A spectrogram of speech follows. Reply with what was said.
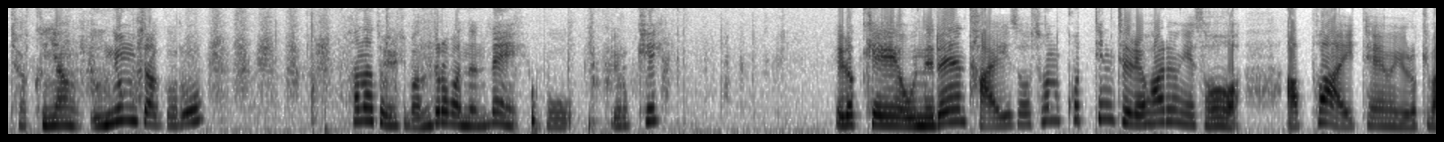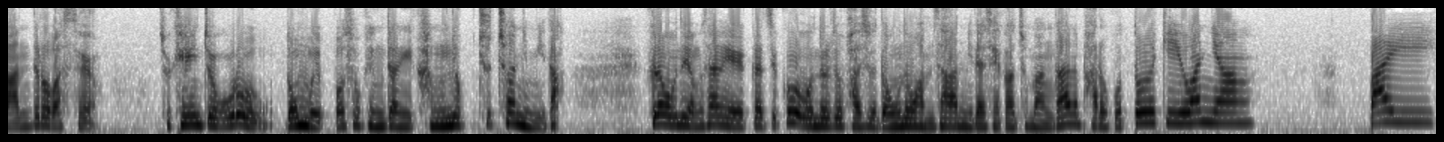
자, 그냥 응용작으로 하나 더 이렇게 만들어봤는데 뭐 이렇게 이렇게 오늘은 다이소 손 코팅젤을 활용해서 아파 아이템을 이렇게 만들어봤어요. 저 개인적으로 너무 예뻐서 굉장히 강력 추천입니다. 그럼 오늘 영상은 여기까지고 오늘도 봐주셔서 너무너무 감사합니다. 제가 조만간 바로 곧 또 올게요. 안녕. 빠이.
